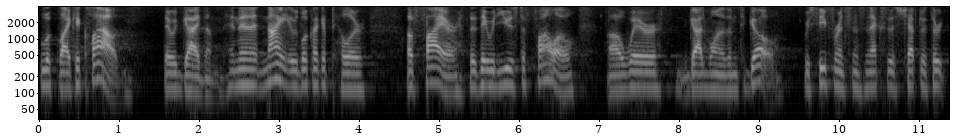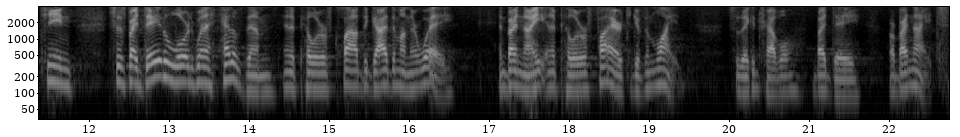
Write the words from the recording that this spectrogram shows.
looked like a cloud that would guide them. And then at night, it would look like a pillar of fire that they would use to follow uh, where God wanted them to go. We see, for instance, in Exodus chapter 13, it says, By day the Lord went ahead of them in a pillar of cloud to guide them on their way, and by night in a pillar of fire to give them light, so they could travel by day or by night.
